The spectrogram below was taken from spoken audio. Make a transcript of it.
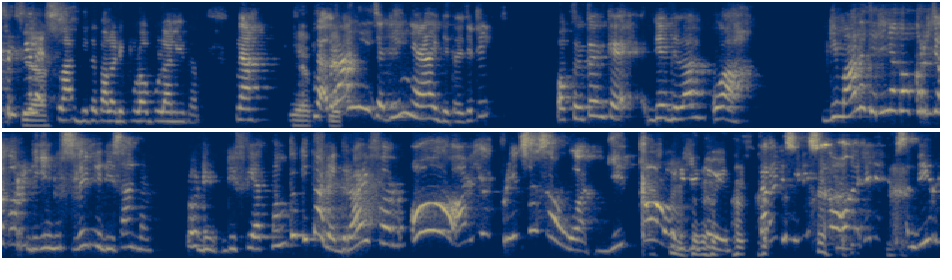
privilege lah gitu kalau di Pulau Bulan itu nah Iya, nggak iya. berani jadinya gitu jadi waktu itu yang kayak dia bilang wah gimana jadinya kau kerja kalau di industri ini di sana loh di, di Vietnam tuh kita ada driver oh are you princess or what gitu loh digituin karena di sini CEO aja dia sendiri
